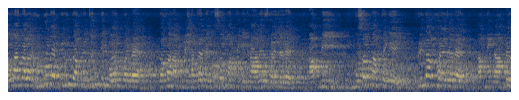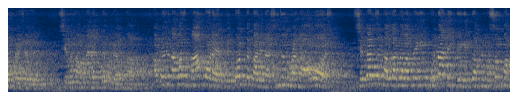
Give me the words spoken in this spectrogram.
আল্লাহ তালার হুকুমের বিরুদ্ধে আপনি যুক্তি প্রয়োগ করবেন, তখন আপনি সাথে মুসলমান থেকে খারেজ হয়ে যাবেন, আপনি মুসলমান থেকে পৃথক হয়ে যাবেন, আপনি কাফের হয়ে যাবেন। সে কথা মনে রাখতে হবে আপনার। আপনি যদি নামাজ না পড়েন, যে পড়তে পারি না, সুযোগ হয় না অলস সেটার জন্য আল্লাহ তালা আপনাকে গুণা লিখবে, কিন্তু আপনি মুসলমান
